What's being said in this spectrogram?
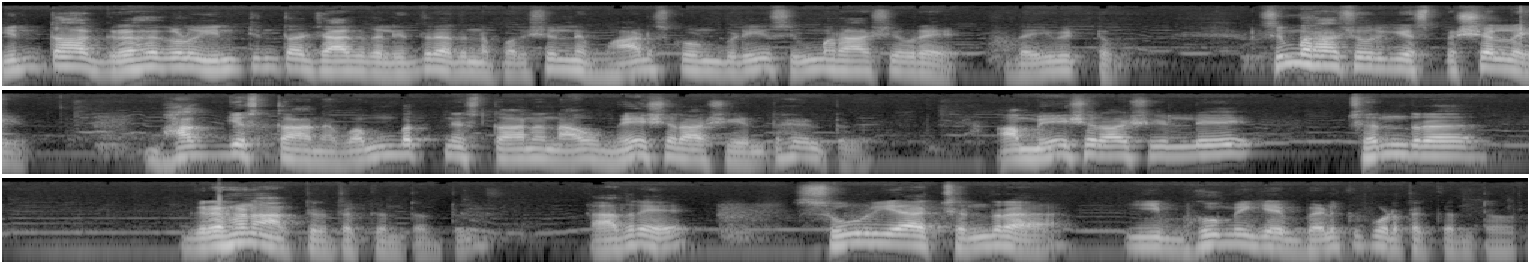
ಇಂತಹ ಗ್ರಹಗಳು ಇಂತಿಂಥ ಜಾಗದಲ್ಲಿದ್ದರೆ ಅದನ್ನು ಪರಿಶೀಲನೆ ಮಾಡಿಸ್ಕೊಂಡ್ಬಿಡಿ. ಸಿಂಹರಾಶಿಯವರೇ, ದಯವಿಟ್ಟು. ಸಿಂಹರಾಶಿಯವರಿಗೆ ಸ್ಪೆಷಲ್ ಭಾಗ್ಯಸ್ಥಾನ, ಒಂಬತ್ತನೇ ಸ್ಥಾನ ನಾವು ಮೇಷರಾಶಿ ಅಂತ ಹೇಳ್ತೇವೆ. ಆ ಮೇಷರಾಶಿಯಲ್ಲೇ ಚಂದ್ರ ಗ್ರಹಣ ಆಗ್ತಿರ್ತಕ್ಕಂಥದ್ದು. ಆದರೆ ಸೂರ್ಯ, ಚಂದ್ರ ಈ ಭೂಮಿಗೆ ಬೆಳಕು ಕೊಡ್ತಕ್ಕಂಥವ್ರು.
